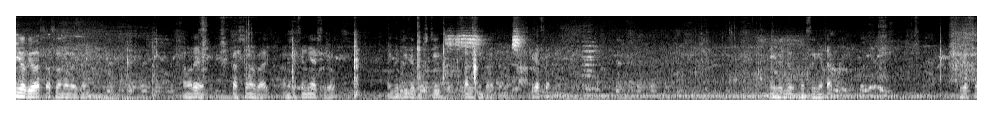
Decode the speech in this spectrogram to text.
প্রিয় ভিউয়ার্স আসসালামু আলাইকুম। আমার এক কাস্টমার ভাই আমার কাছে নিয়ে আসলো এই যে ডিজে বক্সটি সার্ভিসিং করার জন্য, ঠিক আছে? এই হইল বক্সের গেটা ঠিক আছে?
